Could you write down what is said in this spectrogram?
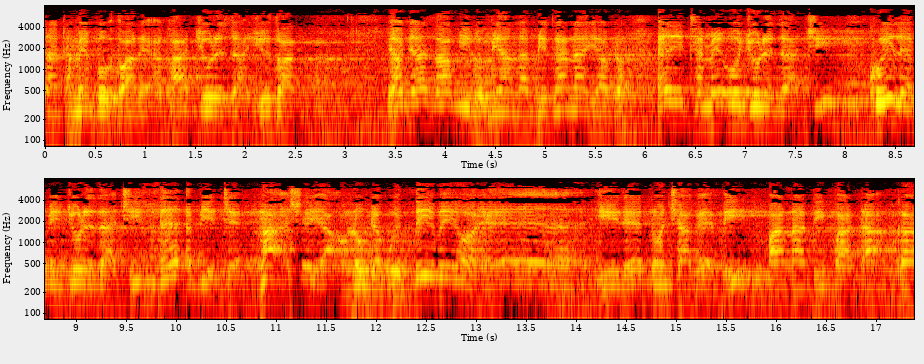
တာဓမင်းပုတ်သွားတဲ့အခါကျိုးရစယူသွား ယောက်ျားသားပြီလို့ပြန်လာမြေကမ်းနာရောက်တော့အဲ့ဒီထမင်းအိုးကျိုးရစချီခွေးလည်းပြင်ကျိုးရစချီသဲအပြစ်တဲ့ငါအရှိရအောင်လုပ်တဲ့ကွေသေးပေရောဟဲ့ရေတဲ့တွန်းချခဲ့သည်ပါဏာတိပါဒကံ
